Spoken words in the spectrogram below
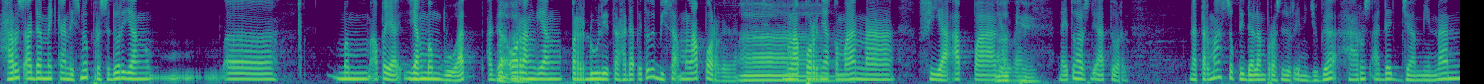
Harus ada mekanisme prosedur yang eh, mem- apa ya yang membuat agar Heeh. orang yang peduli terhadap itu bisa melapor gitu kan. Ah, Melapornya ke mana, via apa gitu Oke. kan. Nah itu harus diatur. Nah termasuk di dalam prosedur ini juga harus ada jaminan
